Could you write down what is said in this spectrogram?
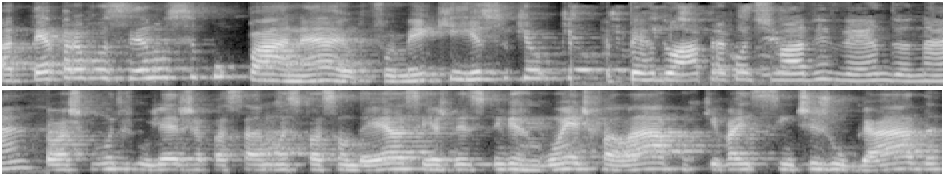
até para você não se culpar, né? Foi meio que isso que eu. Que eu, eu Perdoar para continuar vivendo, né? Eu acho que muitas mulheres já passaram uma situação dessa e às vezes tem vergonha de falar porque vai se sentir julgada,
